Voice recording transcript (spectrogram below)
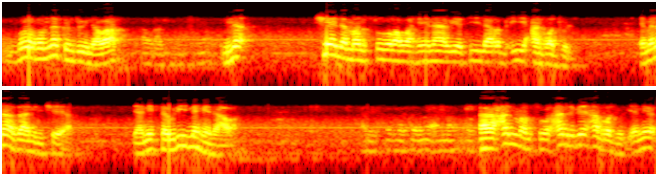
بوي غنك شيء منصورة وهنا ويتي لربعي عن رجل. ئێمە نازانین چێە يعني الثوري نهێناوە آه عن منصور عن ربيع عن رجل. يعني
